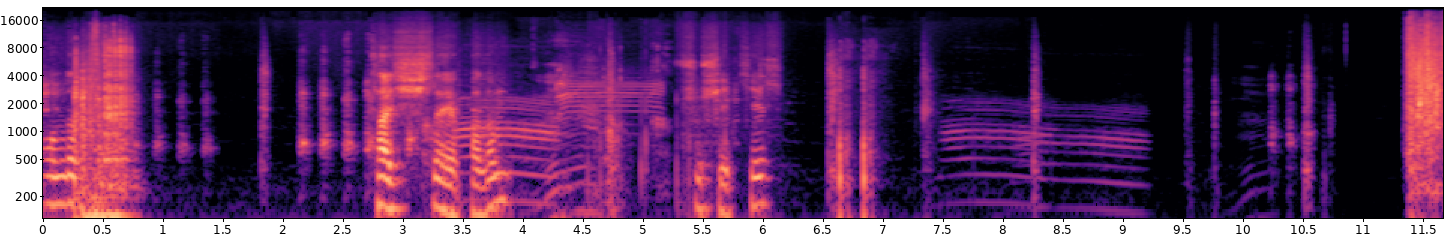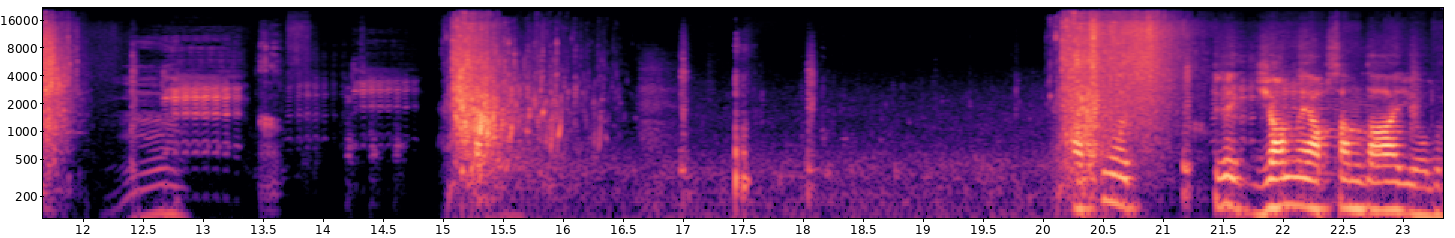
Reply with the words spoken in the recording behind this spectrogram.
onu da taşla yapalım. Şu şekil. Aslında direkt camla yapsam daha iyi olur.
